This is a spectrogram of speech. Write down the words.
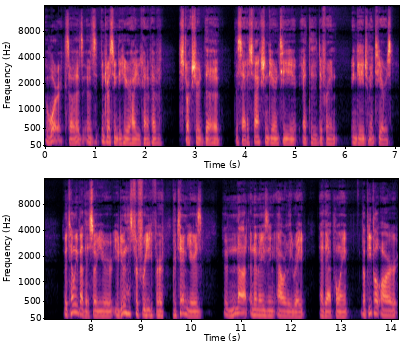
work. So it's, it's interesting to hear how you kind of have structured the the satisfaction guarantee at the different engagement tiers. So tell me about this. So you're you're doing this for free for for 10 years, not an amazing hourly rate at that point, but people are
